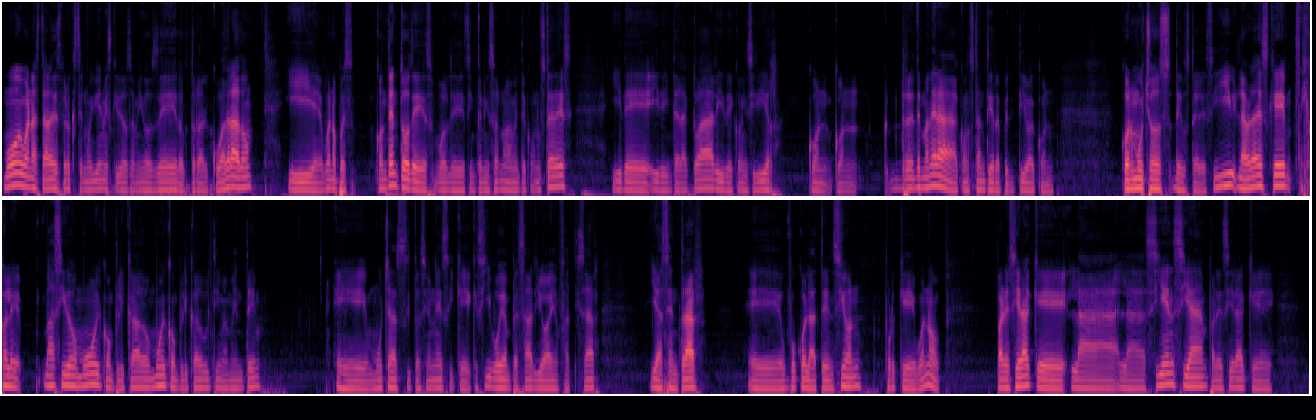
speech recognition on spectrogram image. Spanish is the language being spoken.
Muy buenas tardes, espero que estén muy bien mis queridos amigos de Doctor al Cuadrado. Y eh, bueno, pues contento de, de, sintonizar nuevamente con ustedes y de, y de interactuar y de coincidir con, con de manera constante y repetitiva con, con muchos de ustedes. Y la verdad es que, híjole, ha sido muy complicado, muy complicado últimamente. Eh, muchas situaciones y que, que sí voy a empezar yo a enfatizar y a centrar eh, un poco la atención porque bueno pareciera que la, la ciencia pareciera que,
